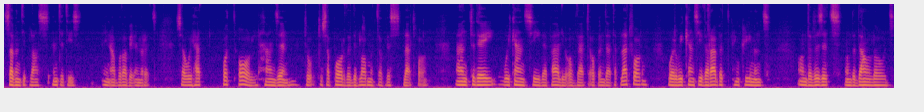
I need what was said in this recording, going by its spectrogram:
70 plus entities in Abu Dhabi Emirates. So we had put all hands in to, to support the development of this platform. And today we can see the value of that open data platform where we can see the rapid increment on the visits, on the downloads.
